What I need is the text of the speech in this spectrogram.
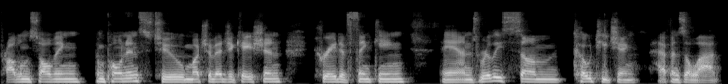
problem solving components to much of education, creative thinking, and really some co teaching happens a lot.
